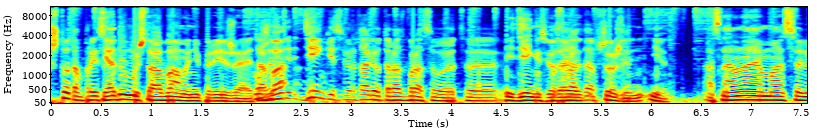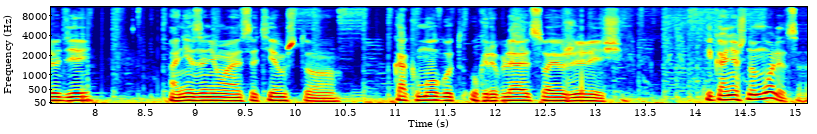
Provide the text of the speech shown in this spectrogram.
Что там Я происходит? думаю, что Обама не приезжает. Может, Оба- де- деньги с вертолета разбрасывают. э, И деньги с вертолета тоже нет. Основная масса людей, они занимаются тем, что как могут укрепляют свое жилище. И, конечно, молятся.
